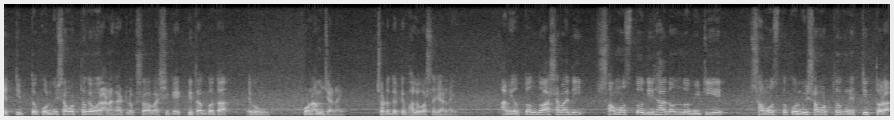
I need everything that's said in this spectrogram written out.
নেতৃত্ব, কর্মী সমর্থক এবং রানাঘাট লোকসভাবাসীকে কৃতজ্ঞতা এবং প্রণাম জানাই। ছোটদেরকে ভালোবাসা জানাই। আমি অত্যন্ত আশাবাদী, সমস্ত দ্বিধাদ্বন্দ্ব মিটিয়ে সমস্ত কর্মী সমর্থক, নেতৃত্বরা,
